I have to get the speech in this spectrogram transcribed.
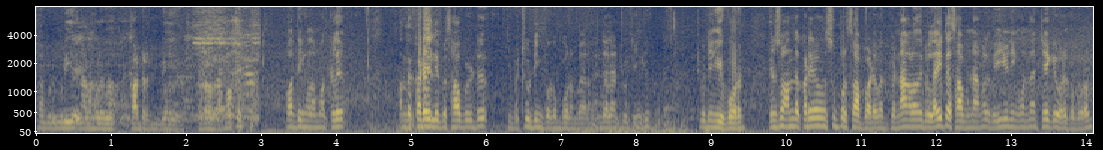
சாப்பிட முடிய நான் உங்களுக்கு காட்டுறேன் வீடியோ தொடரலாம். ஓகே பார்த்தீங்களா மக்களே? அந்த கடையில் இப்போ சாப்பிட்டுட்டு இப்போ ஷூட்டிங் பக்கம் போகிறோம் பாருங்க. இந்தெல்லாம் ஷூட்டிங்கு ஷூட்டிங்கு போகிறேன் என்ன சொன்னால் அந்த கடையில் வந்து சூப்பர் சாப்பாடு. இப்போ நாங்கள் வந்து இப்போ லைட்டாக சாப்பிட்னாங்க. இப்போ ஈவினிங் வந்து தான் டேக்கே எடுக்க போகிறோம்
